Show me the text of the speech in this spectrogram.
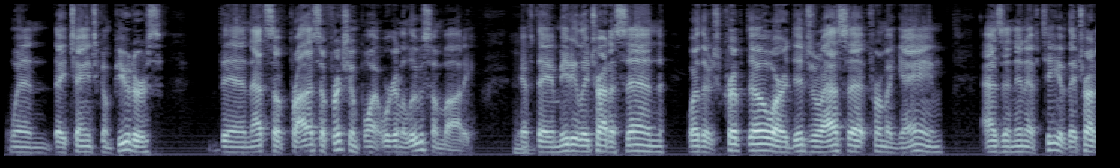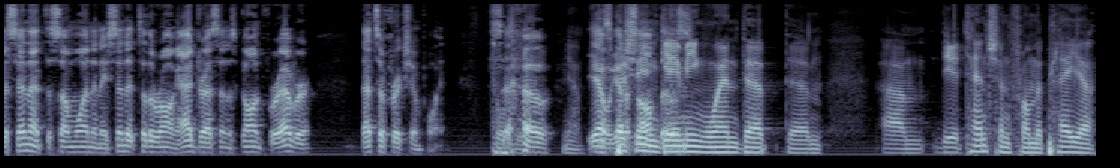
when they change computers, then that's a that's a friction point. We're going to lose somebody. Mm-hmm. If they immediately try to send whether it's crypto or a digital asset from a game as an NFT, if they try to send that to someone and they send it to the wrong address and it's gone forever, that's a friction point. Totally. So yeah, yeah, especially in gaming when the the um, the attention from a player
